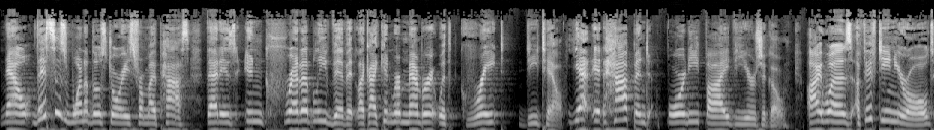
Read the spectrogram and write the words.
Now, this is one of those stories from my past that is incredibly vivid. Like I can remember it with great detail. Yet it happened 45 years ago. I was a 15 year old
